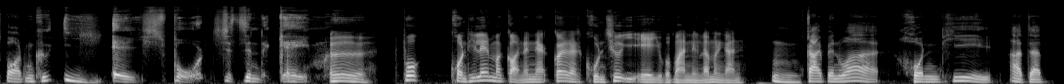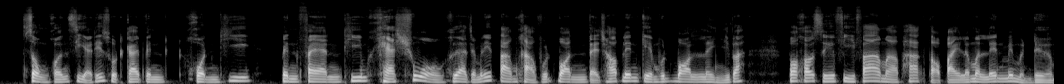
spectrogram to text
Sport มันคือ EA Sport just in the game เออ พวกคนที่เล่นมาก่อนนั้นเนี่ยก็จะคุ้นชื่อ EA อยู่ประมาณหนึ่งแล้วเหมือนกัน อืม กลายเป็นว่าคนที่อาจจะส่งผลเสียที่สุดกลายเป็นคนที่ เป็นแฟนที่แคชชวลคืออาจจะไม่ได้ตามข่าวฟุตบอล แต่ชอบเล่นเกมฟุตบอลอะไรอย่างงี้ปะเพราะเขาซื้อฟีฟ่ามาภาคต่อไปแล้วมันเล่นไม่เหมือนเดิม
